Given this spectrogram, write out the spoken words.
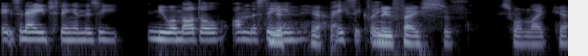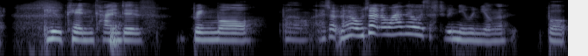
it's an age thing and there's a newer model on the scene, yeah. the basically, new face of Swan Lake. Yeah, who can kind of bring more. Well, I don't know. I don't know why they always have to be new and younger, but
